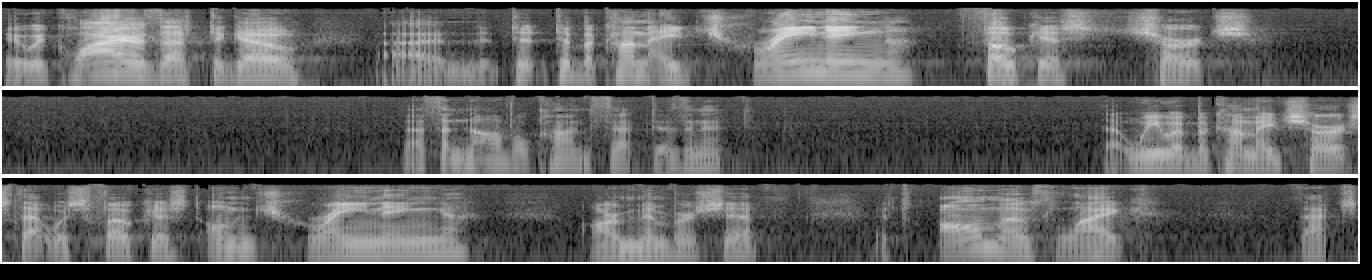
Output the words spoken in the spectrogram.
It requires us to go uh, to, to become a training focused church. That's a novel concept, isn't it? That we would become a church that was focused on training our membership. It's almost like that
